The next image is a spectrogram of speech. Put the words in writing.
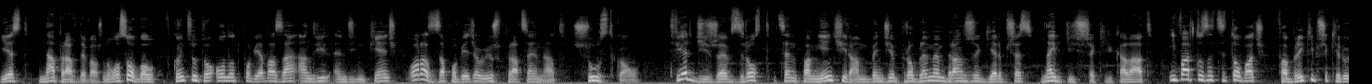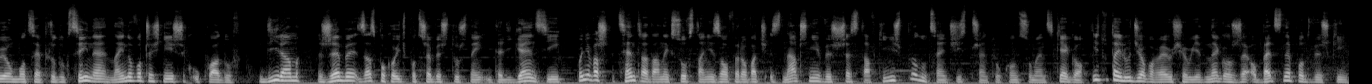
jest naprawdę ważną osobą. W końcu to on odpowiada za Unreal Engine 5 oraz zapowiedział już pracę nad szóstką. Twierdzi, że wzrost cen pamięci RAM będzie problemem branży gier przez najbliższe kilka lat. I warto zacytować, fabryki przekierują moce produkcyjne najnowocześniejszych układów DRAM, żeby zaspokoić potrzeby sztucznej inteligencji, ponieważ centra danych są w stanie zaoferować znacznie wyższe stawki niż producenci sprzętu konsumenckiego. I tutaj ludzie obawiają się jednego, że obecne podwyżki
